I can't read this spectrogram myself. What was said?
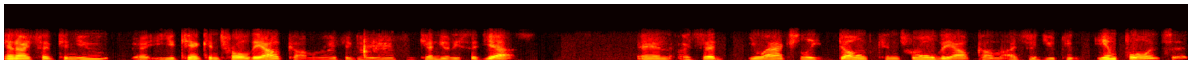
And I said, Can you, uh, you can't control the outcome. And I think I asked him, Can you? And he said, Yes. And I said, You actually don't control the outcome. I said, You can influence it.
